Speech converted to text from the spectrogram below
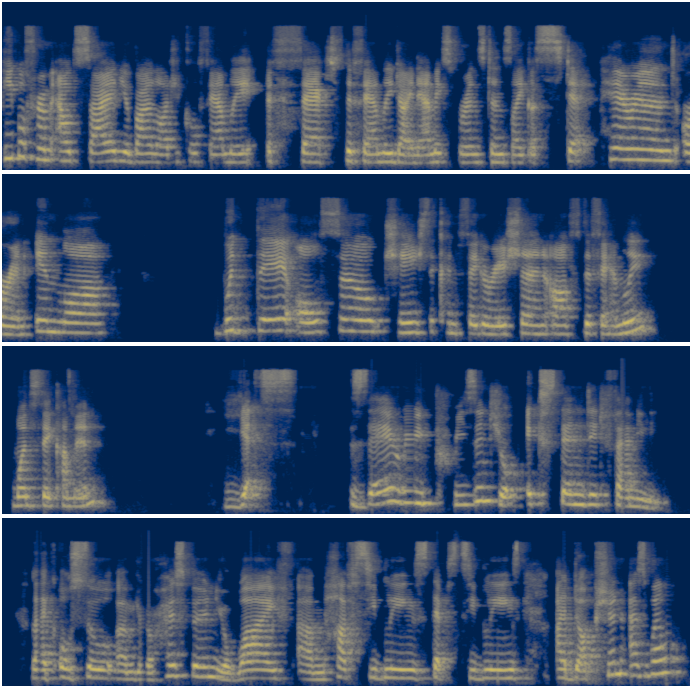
people from outside your biological family affect the family dynamics, for instance, like a step parent or an in law? Would they also change the configuration of the family once they come in? Yes. They represent your extended family like also um, your husband, your wife, um, half siblings, step siblings, adoption as well.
